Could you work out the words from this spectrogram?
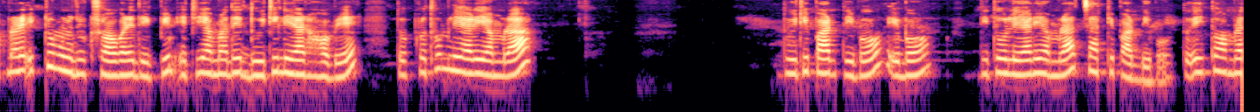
আপনারা একটু মনোযোগ সহকারে দেখবেন, এটি আমাদের দুইটি লেয়ার হবে। তো প্রথম লেয়ারে আমরা দুইটি পার্ট দিব এবং দ্বিতীয় লেয়ারে আমরা চারটি পার্ট দিব। তো এই তো আমরা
